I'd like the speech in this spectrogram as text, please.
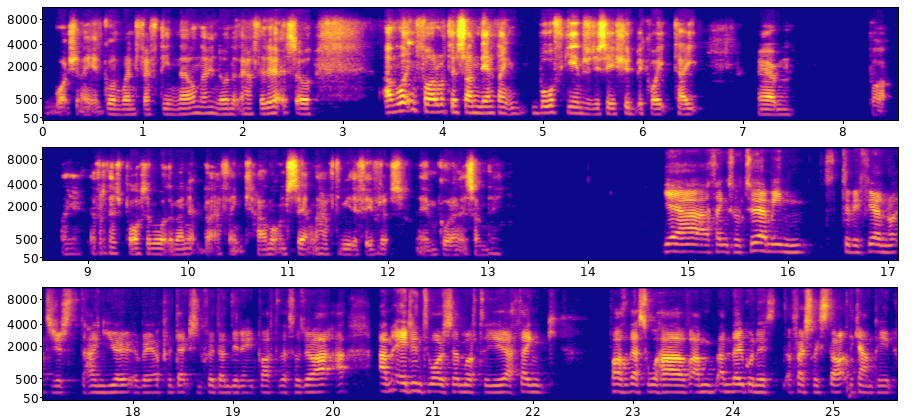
watch United go and win 15 0 now, knowing that they have to do it. So I'm looking forward to Sunday. I think both games, as you say, should be quite tight. Um, but like, everything's possible at the minute, but I think Hamilton certainly have to be the favourites um, going into Sunday. Yeah, I think so too. I mean, to be fair, not to just hang you out about a prediction for Dundee United Partick Thistle as well. I, am edging towards similar to you. I think Partick Thistle will have. I'm, I'm now going to officially start the campaign.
